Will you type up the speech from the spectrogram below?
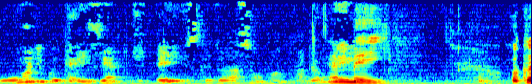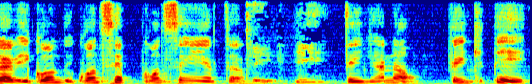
O único que é isento de ter escrituração contábil é o É MEI. MEI. Ô, Cleber, e quando, quando, você, quando você entra? Tem que ter. Tem, ah, não, tem que ter.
